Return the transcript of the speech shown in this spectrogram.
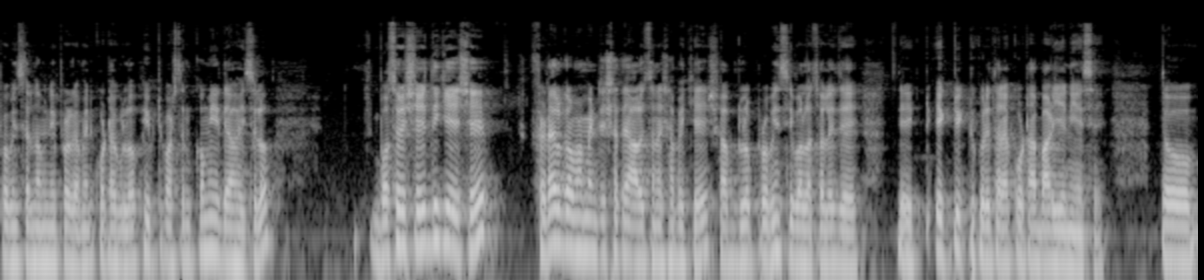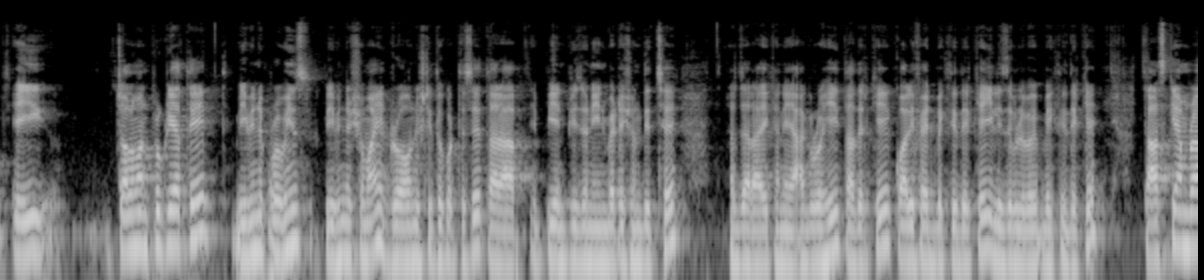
প্রভিন্সিয়াল নমিনি প্রোগ্রামের কোটাগুলো ফিফটি পার্সেন্ট কমিয়ে দেওয়া হয়েছিল। বছরের শেষ দিকে এসে ফেডারেল গভর্নমেন্টের সাথে আলোচনা সাপেক্ষে সবগুলো প্রভিন্সই বলা চলে যে একটু একটু করে তারা কোটা বাড়িয়ে নিয়েছে। তো এই চলমান প্রক্রিয়াতে বিভিন্ন প্রভিন্স বিভিন্ন সময় ড্র অনুষ্ঠিত করতেছে। তারা পিএনপির জন্য ইনভাইটেশন দিচ্ছে। যারা এখানে আগ্রহী, তাদেরকে কোয়ালিফাইড ব্যক্তিদেরকে ইলিজিবল ব্যক্তিদেরকে। তো আজকে আমরা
